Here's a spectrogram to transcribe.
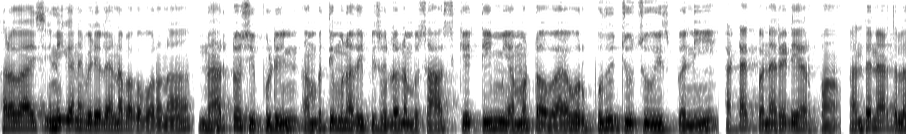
ஹலோ காய்ஸ் இன்னைக்கான வீடியோவில் என்ன பார்க்க போறோம்னா நார்டோ ஷிப்புடின் ஐம்பத்தி மூணாவது எபிசோட்ல நம்ம சாஸ்கே டீம் எமட்டோவை ஒரு புது ஜூட்சு யூஸ் பண்ணி அட்டாக் பண்ண ரெடியா இருப்பான். அந்த நேரத்தில்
